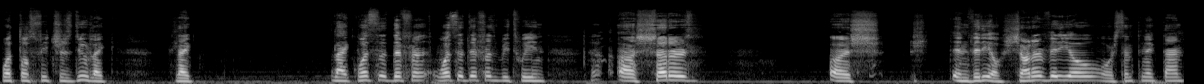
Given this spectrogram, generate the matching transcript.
what those features do like like like what's the difference what's the difference between a shutter uh sh- in video shutter video or something like that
